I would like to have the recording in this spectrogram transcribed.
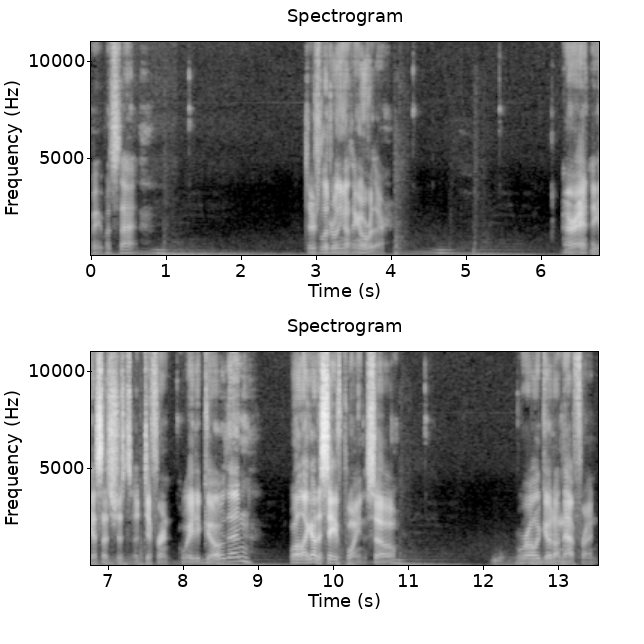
Wait, what's that? There's literally nothing over there. Alright, I guess that's just a different way to go then? Well, I got a save point, so... We're all good on that front.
